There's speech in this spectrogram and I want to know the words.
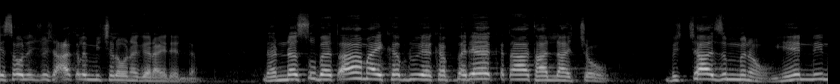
የሰው ልጆች አቅል የሚችለው ነገር አይደለም። ለእነሱ በጣም አይከብዱ የከበደ ቅጣት አላቸው። ብቻ ዝም ነው። ይህንን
